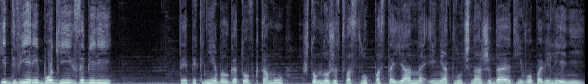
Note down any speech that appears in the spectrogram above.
И двери, боги их забери!» Тепик не был готов к тому, что множество слуг постоянно и неотлучно ожидают его повелений.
